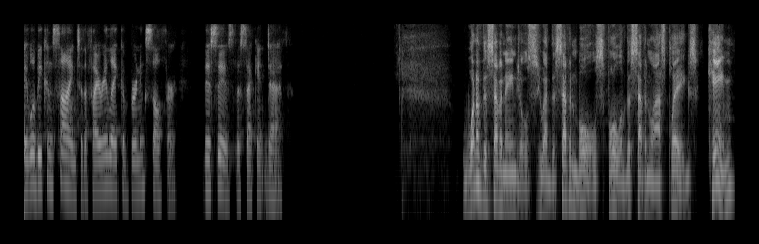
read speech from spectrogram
they will be consigned to the fiery lake of burning sulfur. This is the second death. One of the seven angels who had the seven bowls full of the seven last plagues came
